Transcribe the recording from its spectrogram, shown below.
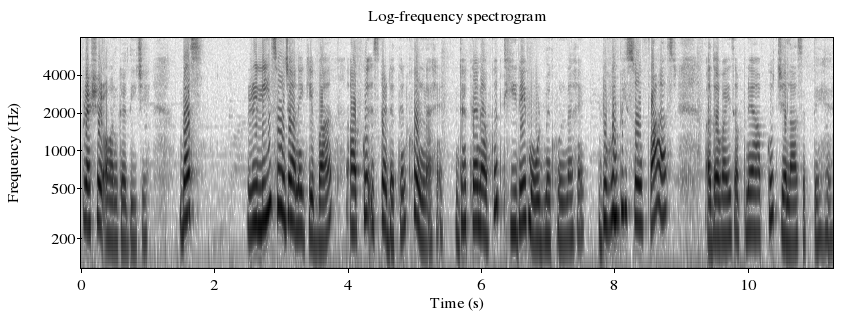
प्रेशर ऑन कर दीजिए। बस रिलीज़ हो जाने के बाद आपको इसका ढक्कन खोलना है। ढक्कन आपको धीरे मोड में खोलना है। Don't be so fast otherwise अपने आप को जला सकते हैं।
